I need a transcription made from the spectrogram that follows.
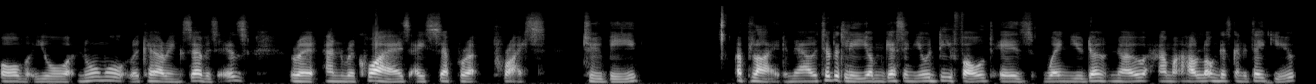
of your normal recurring services re- and requires a separate price to be applied. Now, typically, I'm guessing your default is when you don't know how, how long it's going to take you,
